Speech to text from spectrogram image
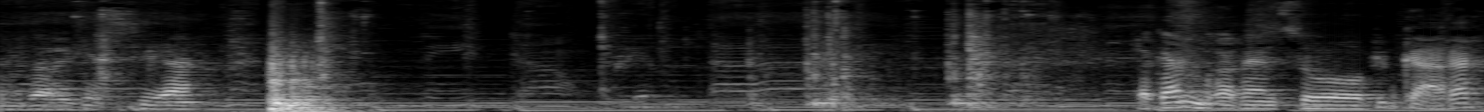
pare che sia. La camera penso più cara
